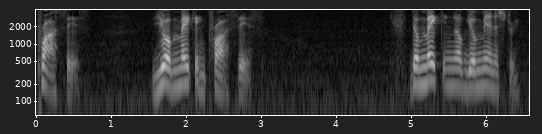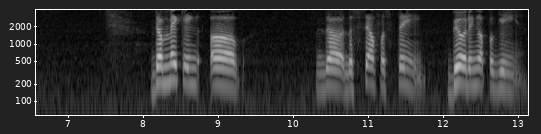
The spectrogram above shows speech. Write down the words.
process your making process, the making of your ministry, the making of the, the self esteem building up again,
